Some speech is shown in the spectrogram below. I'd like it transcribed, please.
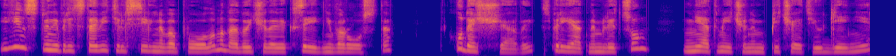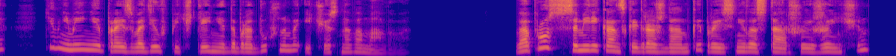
Единственный представитель сильного пола, молодой человек среднего роста, худощавый, с приятным лицом, не отмеченным печатью гения, тем не менее производил впечатление добродушного и честного малого. Вопрос с американской гражданкой прояснила старшая женщин,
